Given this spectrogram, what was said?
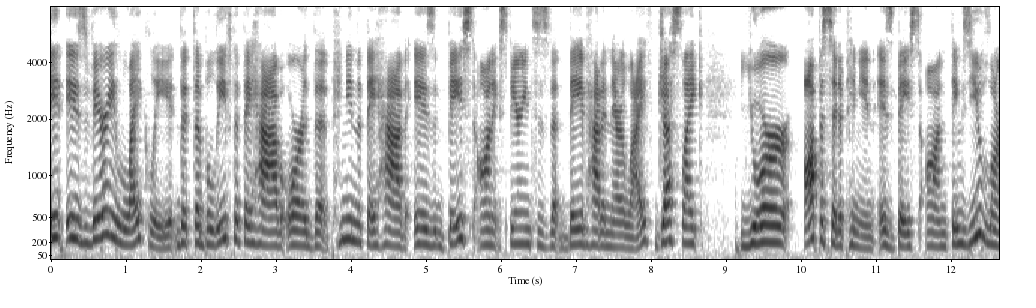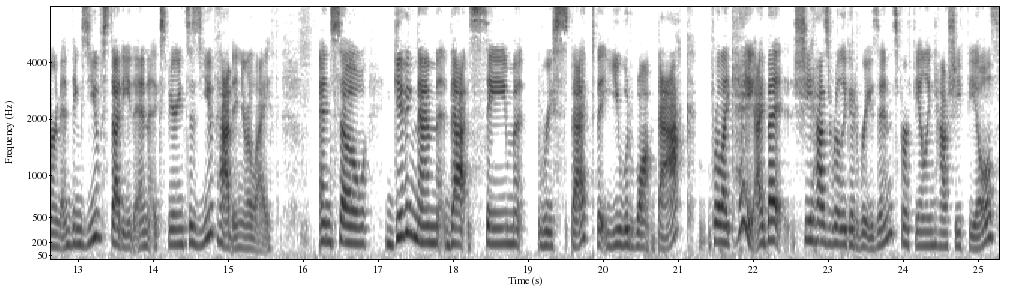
it is very likely that the belief that they have or the opinion that they have is based on experiences that they've had in their life, just like your opposite opinion is based on things you've learned and things you've studied and experiences you've had in your life. And so, giving them that same respect that you would want back for, like, hey, I bet she has really good reasons for feeling how she feels.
